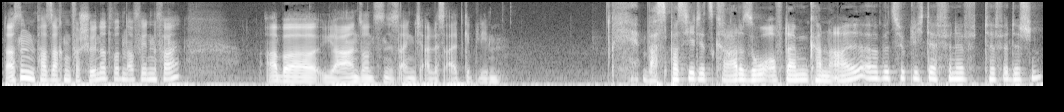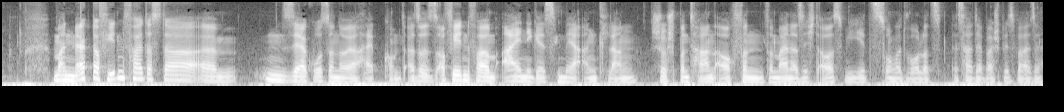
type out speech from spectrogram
Da sind ein paar Sachen verschönert worden auf jeden Fall. Aber ja, ansonsten ist eigentlich alles alt geblieben. Was passiert jetzt gerade so auf deinem Kanal äh, bezüglich Definitive Edition? Man merkt auf jeden Fall, dass da ähm, ein sehr großer neuer Hype kommt. Also es ist auf jeden Fall um einiges mehr Anklang, schon spontan auch von, von meiner Sicht aus, wie jetzt Stronghold Warlords es hat ja beispielsweise.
